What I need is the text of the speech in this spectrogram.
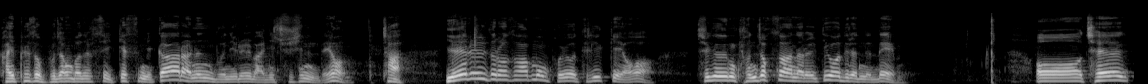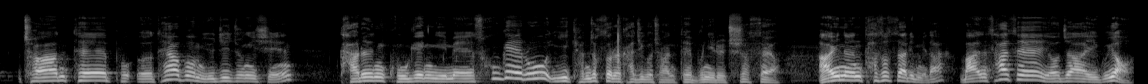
가입해서 보장받을 수 있겠습니까? 라는 문의를 많이 주시는데요. 자, 예를 들어서 한번 보여드릴게요. 지금 견적서 하나를 띄워드렸는데, 어, 제, 저한테 보- 어, 태아보험 유지 중이신 다른 고객님의 소개로 이 견적서를 가지고 저한테 문의를 주셨어요. 아이는 5살입니다. 만 4세 여자아이고요.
